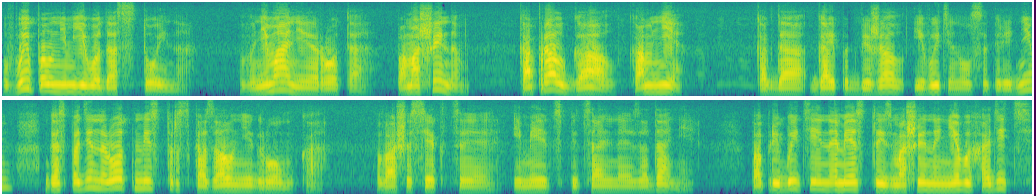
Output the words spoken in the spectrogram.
Выполним его достойно. Внимание, рота! По машинам! Капрал Гал, ко мне!» Когда Гай подбежал и вытянулся перед ним, господин ротмистр сказал негромко, «Ваша секция имеет специальное задание. По прибытии на место из машины не выходить.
